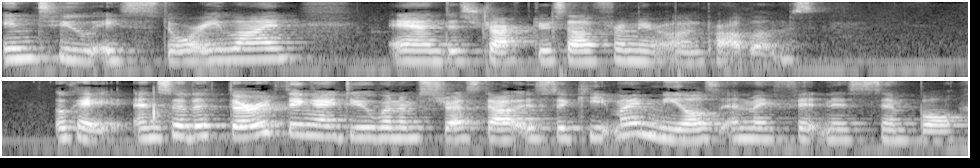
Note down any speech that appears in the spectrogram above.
into a storyline and distract yourself from your own problems. Okay, and so the third thing I do when I'm stressed out is to keep my meals and my fitness simple.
